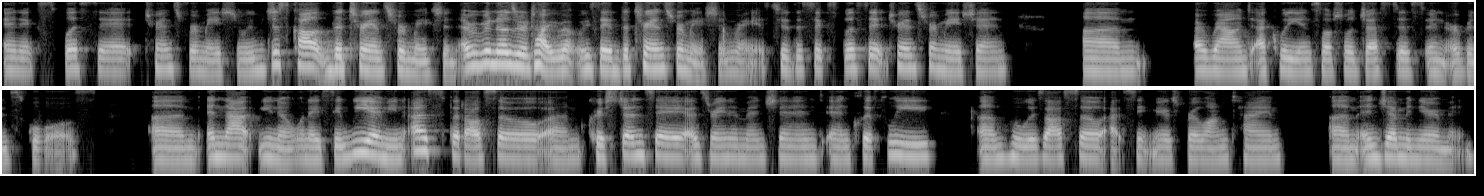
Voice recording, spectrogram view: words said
an explicit transformation. We just call it the transformation. Everybody knows what we're talking about. We say the transformation, right? It's to this explicit transformation um, around equity and social justice in urban schools. Um, and that, you know, when I say we, I mean us, but also um, Chris Jense, as Raina mentioned, and Cliff Lee, um, who was also at St. Mary's for a long time, um, and Gemma Nierman.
